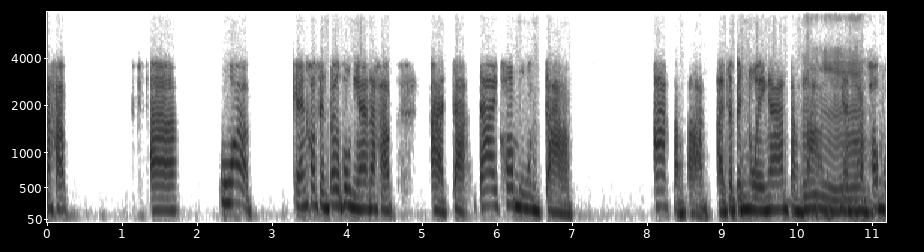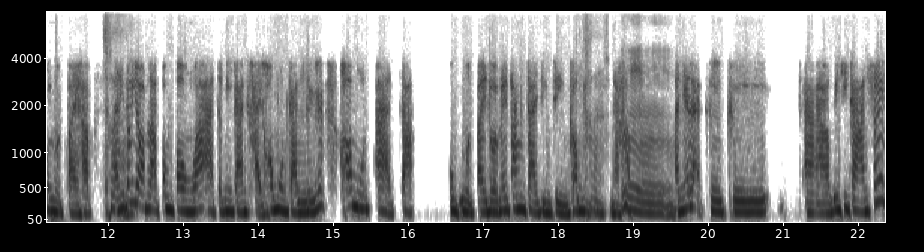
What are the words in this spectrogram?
นะครับอ่า พวกแก๊ง call center พวกเนี้ยนะครับ อาจจะได้ข้อมูลจากภาคต่างๆ อาจจะเป็นหน่วยงานต่างอืมๆที่อาจจะทำข้อมูลหลุดไปครับค่ะอันนี้ต้องยอมรับตรงๆ ว่าอาจจะมีการขายข้อมูลกัน หรือข้อมูลอาจจะถูกหลุดไปโดยไม่ตั้งใจจริง ๆ ก็มีค่ะนะครับอืมอันนี้แหละคือคืออ่าวิธีการซึ่ง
